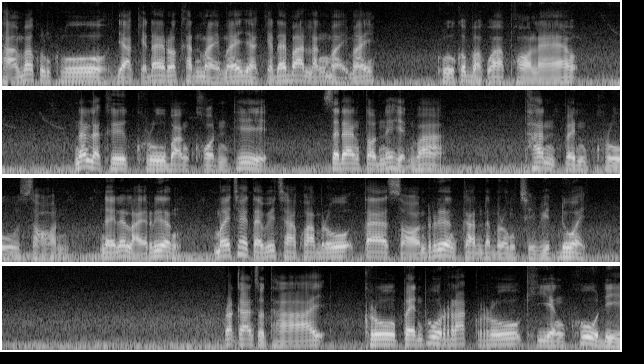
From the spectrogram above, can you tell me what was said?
ถามว่าคุณครูอยากจะได้รถคันใหม่ไหมอยากจะได้บ้านหลังใหม่ไหมครูก็บอกว่าพอแล้ว นั่นแหละคือครูบางคนที่แสดงตนให้เห็นว่า ท่านเป็นครูสอนในหลาย ๆ เรื่อง ไม่ใช่แต่วิชาความรู้แต่สอนเรื่องการดำรงชีวิตด้วย ประการสุดท้าย ครูเป็นผู้รักรู้เคียงคู่ดี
